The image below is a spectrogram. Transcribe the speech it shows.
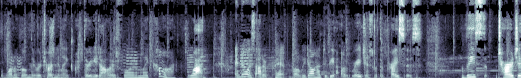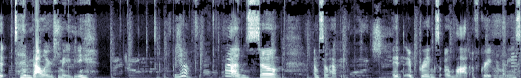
one of them they were charging like $30 for it. I'm like, come on, why? I know it's out of print, but we don't have to be outrageous with the prices. At least charge it $10 maybe. But yeah, I'm so, I'm so happy. It, it brings a lot of great memories.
